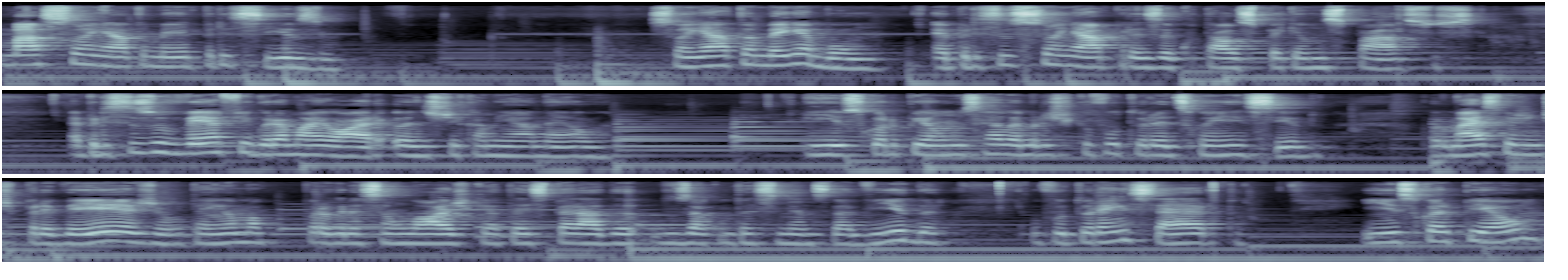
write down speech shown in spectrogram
mas sonhar também é preciso. Sonhar também é bom. É preciso sonhar para executar os pequenos passos. É preciso ver a figura maior antes de caminhar nela. E o escorpião nos relembra de que o futuro é desconhecido. Por mais que a gente preveja ou tenha uma progressão lógica até esperada dos acontecimentos da vida, o futuro é incerto. E escorpião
